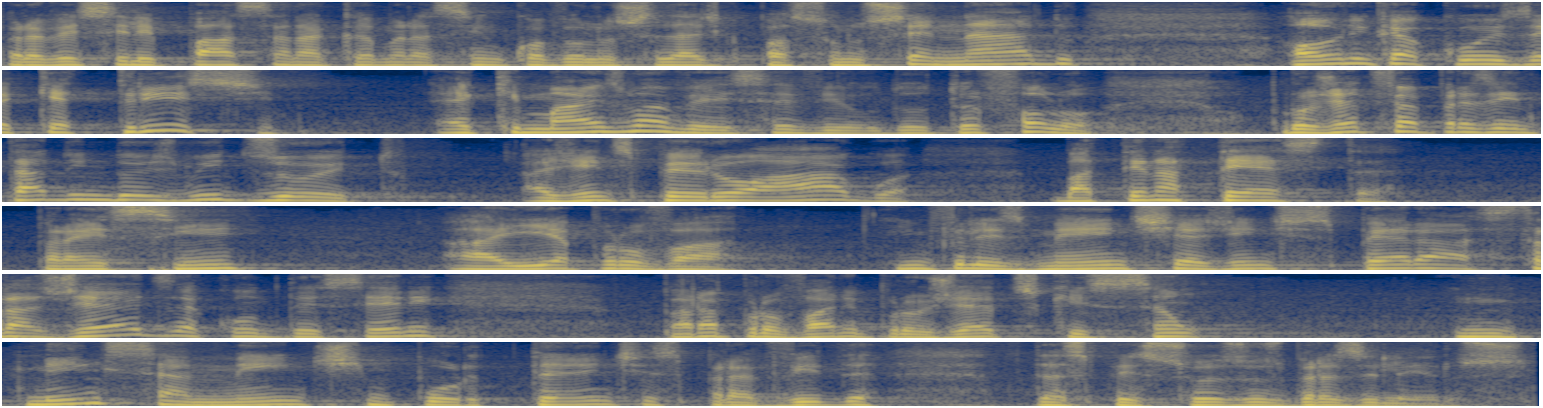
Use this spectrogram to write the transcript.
para ver se ele passa na Câmara assim com a velocidade que passou no Senado. A única coisa que é triste é que, mais uma vez, você viu, o doutor falou, o projeto foi apresentado em 2018. A gente esperou a água bater na testa para, sim, aí aprovar. Infelizmente, a gente espera as tragédias acontecerem para aprovarem projetos que são imensamente importantes para a vida das pessoas, dos brasileiros.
